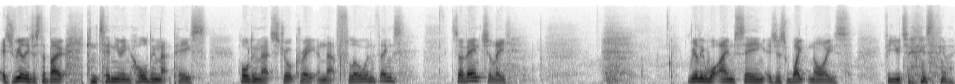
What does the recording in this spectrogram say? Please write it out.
it's really just about continuing holding that pace, holding that stroke rate and that flow and things. So eventually, really what I'm saying is just white noise for you to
